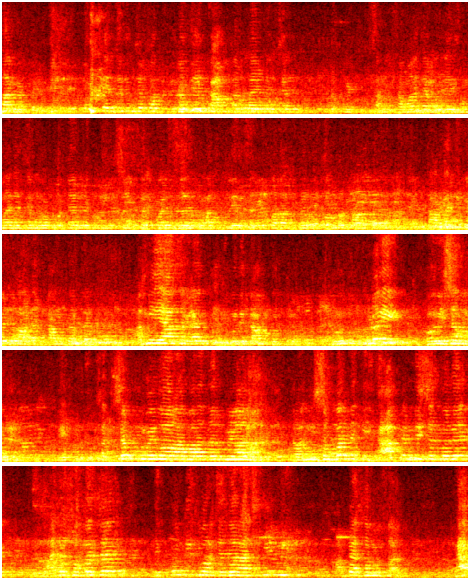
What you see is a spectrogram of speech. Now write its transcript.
सांगत नाही त्यांच्या तुमच्या पद्धतीनं ते काम करताय त्यांच्या समाजामध्ये समाजाच्या मोठमोठ्या व्यक्तींशी सरपंच किंवा तिथले सगळे पदाधिकारी त्याच्याबरोबर काम करतात ताकदीकडे वाटत काम करतात आम्ही या सगळ्या कृतीमध्ये काम करतो परंतु पुढेही भविष्यामध्ये एक सक्षम उमेदवार आम्हाला जर मिळाला तर आम्ही शंभर टक्के ह्या कंडिशनमध्ये माझ्या स्वतःच्या एकोणतीस वर्षाच्या राजकीय अभ्यासानुसार ह्या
